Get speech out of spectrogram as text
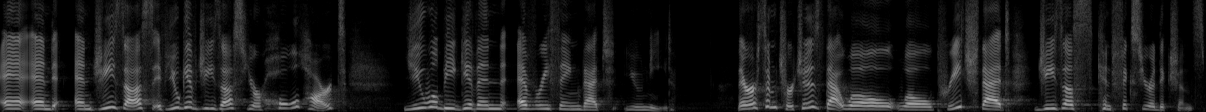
And, and, and, Jesus, if you give Jesus your whole heart, you will be given everything that you need. There are some churches that will, will preach that Jesus can fix your addictions,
